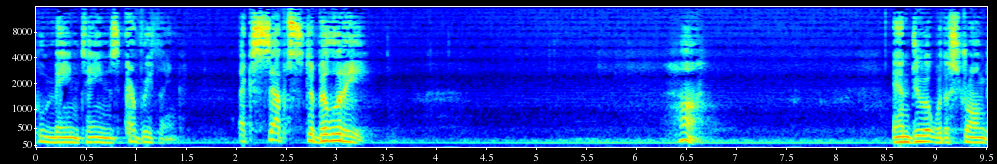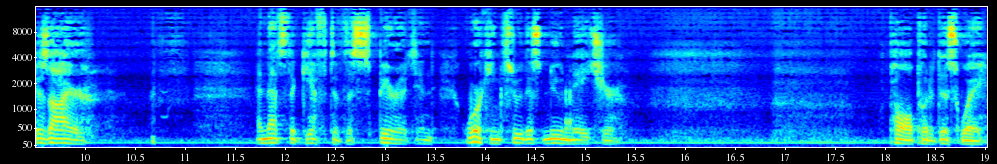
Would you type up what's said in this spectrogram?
who maintains everything. Accept stability. Huh. And do it with a strong desire. And that's the gift of the Spirit and working through this new nature. Paul put it this way.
